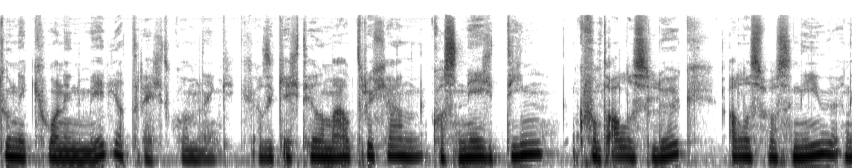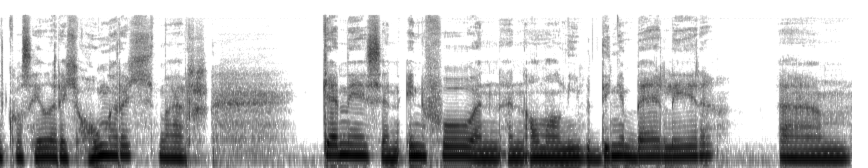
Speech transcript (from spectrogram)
toen ik gewoon in de media terecht kwam, denk ik. Als ik echt helemaal terugga, ik was 19, ik vond alles leuk, alles was nieuw en ik was heel erg hongerig naar kennis en info en, en allemaal nieuwe dingen bijleren. Um,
